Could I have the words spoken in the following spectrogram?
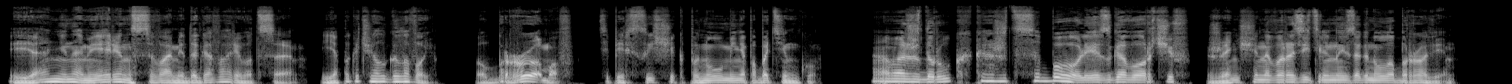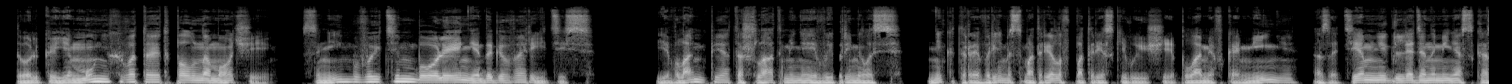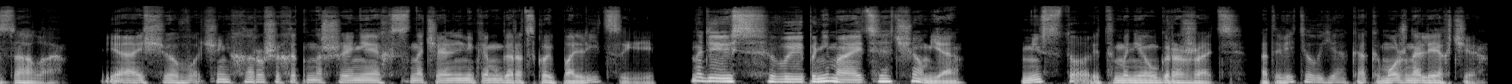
«Я не намерен с вами договариваться», — я покачал головой. «Бромов!» — теперь сыщик пнул меня по ботинку. «А ваш друг, кажется, более сговорчив», — женщина выразительно изогнула брови. «Только ему не хватает полномочий. С ним вы тем более не договоритесь». Евлампия отошла от меня и выпрямилась. Некоторое время смотрела в потрескивающее пламя в камине, а затем, не глядя на меня, сказала... «Я еще в очень хороших отношениях с начальником городской полиции, Надеюсь, вы понимаете, о чем я». «Не стоит мне угрожать», — ответил я как можно легче.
